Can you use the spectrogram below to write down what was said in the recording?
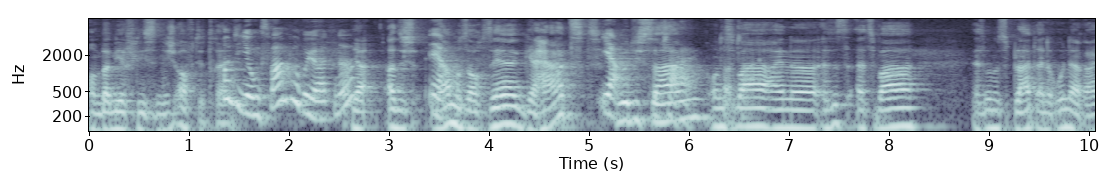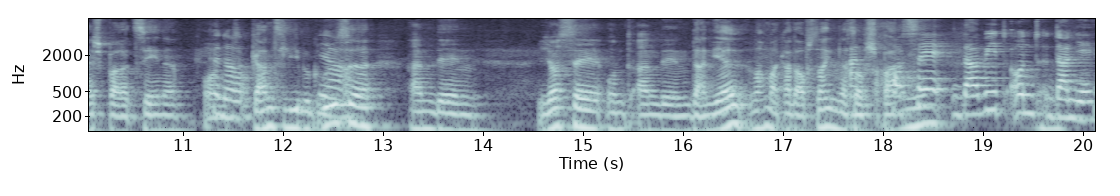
und bei mir fließen nicht oft die Tränen. und die Jungs waren berührt, ne? Ja, also ich, wir Ja. haben uns auch sehr geherzt, Ja, würde ich total, sagen. Und es total. war eine, es ist, es war, es, und es bleibt eine unerreichbare Szene. Und Genau. ganz liebe Grüße an den Josse und an den Daniel. Nochmal gerade auf, sag ihm das An auf Spanien. José, David und Daniel.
